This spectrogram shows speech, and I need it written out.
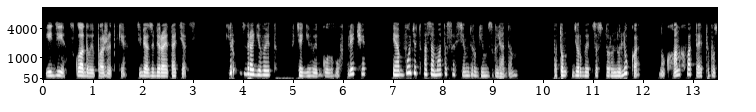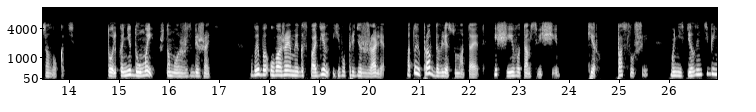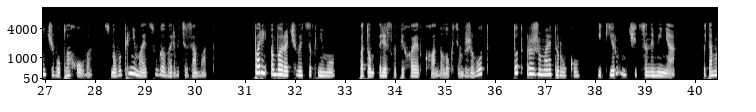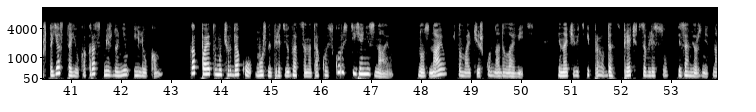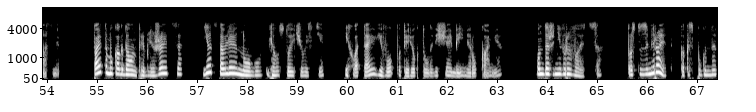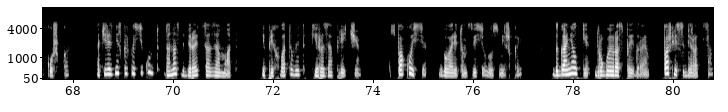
«Иди, складывай пожитки, тебя забирает отец». Кир вздрагивает, втягивает голову в плечи и обводит Азамата совсем другим взглядом. Потом дергается в сторону люка, но Кхан хватает его за локоть. «Только не думай, что можешь сбежать. Вы бы, уважаемый господин, его придержали, а то и правда в лес умотает. Ищи его там свищи. Кир, послушай, мы не сделаем тебе ничего плохого. Снова принимается уговаривать Азамат. Парень оборачивается к нему, потом резко пихает Кхана локтем в живот. Тот разжимает руку, и Кир мчится на меня, потому что я стою как раз между ним и люком. Как по этому чердаку можно передвигаться на такой скорости, я не знаю, но знаю, что мальчишку надо ловить иначе ведь и правда спрячется в лесу и замерзнет насмерть. Поэтому, когда он приближается, я отставляю ногу для устойчивости и хватаю его поперек туловища обеими руками. Он даже не вырывается, просто замирает, как испуганная кошка, а через несколько секунд до нас добирается Азамат и прихватывает Кира за плечи. «Успокойся», — говорит он с веселой усмешкой. «Догонялки другой раз поиграем. Пошли собираться.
